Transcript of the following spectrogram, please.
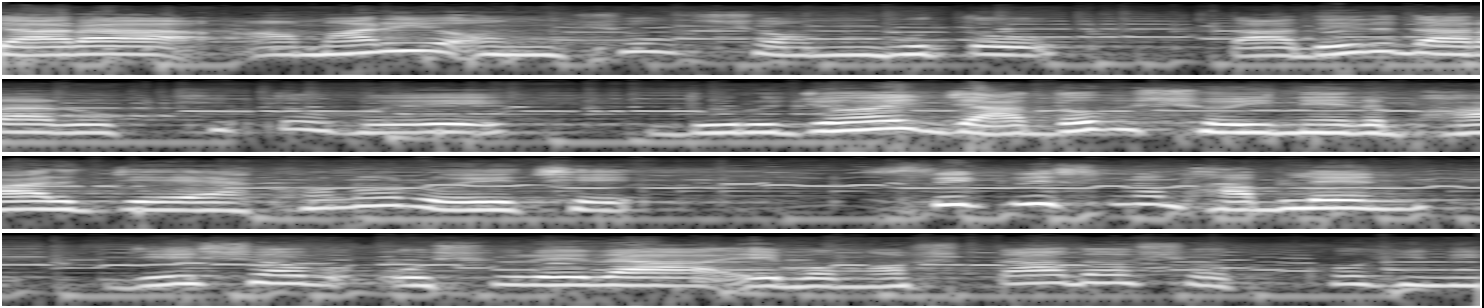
যারা আমারই অংশ সম্ভূত তাদের দ্বারা রক্ষিত হয়ে দুর্জয় যাদব সৈন্যের ভার যে এখনও রয়েছে। শ্রীকৃষ্ণ ভাবলেন, যেসব অসুরেরা এবং অষ্টাদশ অক্ষহীনী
